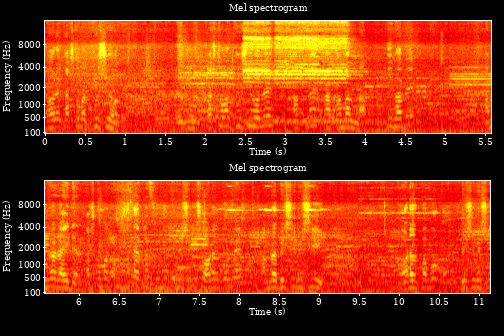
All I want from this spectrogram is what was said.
তাহলে কাস্টমার খুশি হবে। এবং কাস্টমার খুশি হলে আপনার আর আমার লাভ। কীভাবে? আমরা রাইডার কাস্টমার খুশি থাকলে ফুডিতে বেশি বেশি অর্ডার করবে, আমরা বেশি বেশি অর্ডার পাবো, বেশি বেশি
